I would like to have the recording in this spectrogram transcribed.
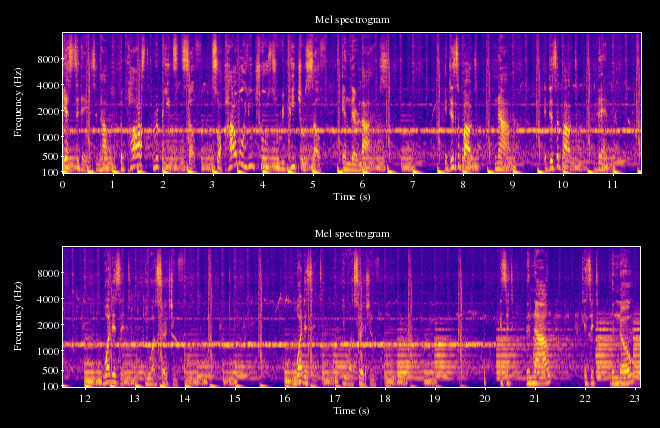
yesterdays and how the past repeats itself. So, how will you choose to repeat yourself in their lives? It is about now, it is about then. What is it you are searching for? What is it you are searching for? Is it the now? Is it the no?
